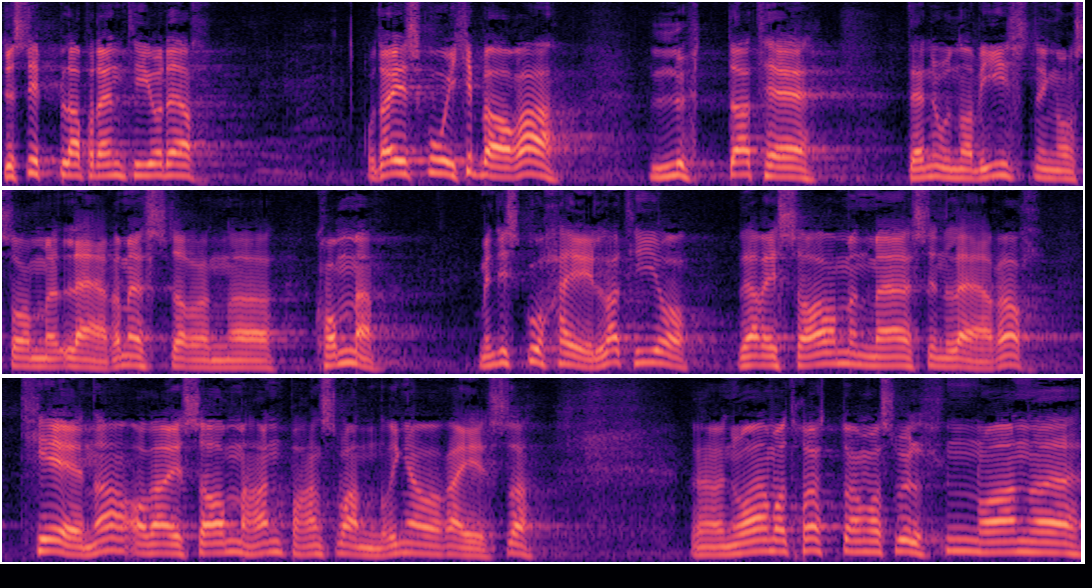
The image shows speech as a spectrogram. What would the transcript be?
disipler på den tida der. Og De skulle ikke bare lytte til den undervisninga som læremesteren eh, kom med, men de skulle hele tida være sammen med sin lærer, tjene og være sammen med han på hans vandringer og reiser. Eh, når han var trøtt og han var sulten, når han,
